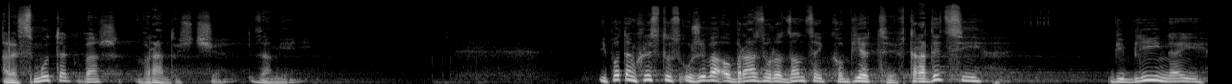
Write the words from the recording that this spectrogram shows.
ale smutek wasz w radość się zamieni. I potem Chrystus używa obrazu rodzącej kobiety. W tradycji biblijnej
